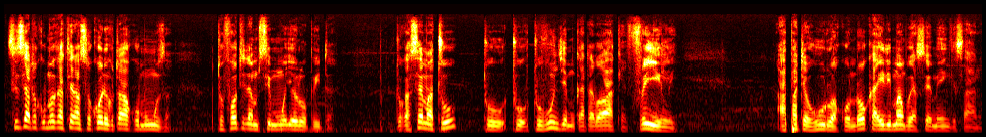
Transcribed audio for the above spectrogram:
Sisi hatukumweka tena sokoni kutaka kumuuza, tofauti na msimu mmoja uliopita. Tukasema tu, tu, tu tuvunje mkataba wake freely apate uhuru wa kuondoka ili mambo yasiwe mengi sana.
